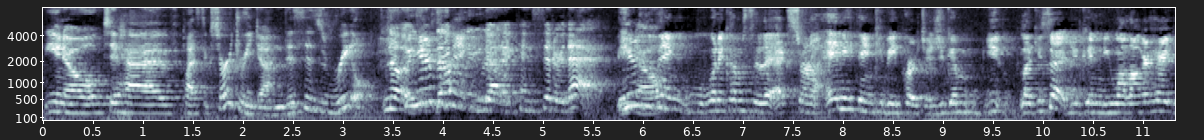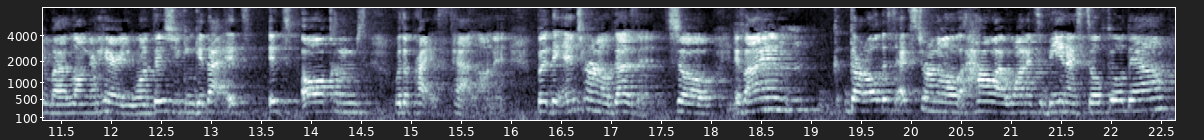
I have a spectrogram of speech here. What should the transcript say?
you know, to have plastic surgery done. This is real. No, But here's the thing, You gotta consider that. You Here's know? the thing: when it comes to the external, anything can be purchased. You can, you like you said, you can. You want longer hair, you can buy longer hair. You want this, you can get that. It's it's all comes with a price tag on it. But the internal doesn't. So if I am mm-hmm. Got all this external how I want it to be and I still feel down,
